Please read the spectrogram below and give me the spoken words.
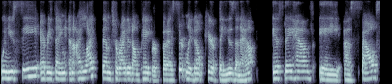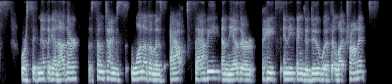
when you see everything, and I like them to write it on paper, but I certainly don't care if they use an app. If they have a, a spouse or significant other sometimes one of them is app savvy and the other hates anything to do with electronics.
